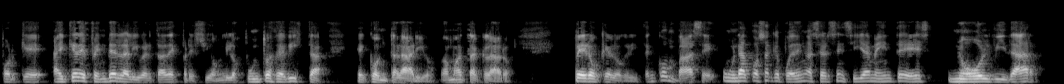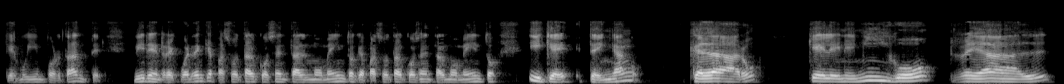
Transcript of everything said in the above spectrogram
porque hay que defender la libertad de expresión y los puntos de vista contrarios, vamos a estar claros, pero que lo griten con base. Una cosa que pueden hacer sencillamente es no olvidar que es muy importante. Miren, recuerden que pasó tal cosa en tal momento, que pasó tal cosa en tal momento, y que tengan claro que el enemigo real.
